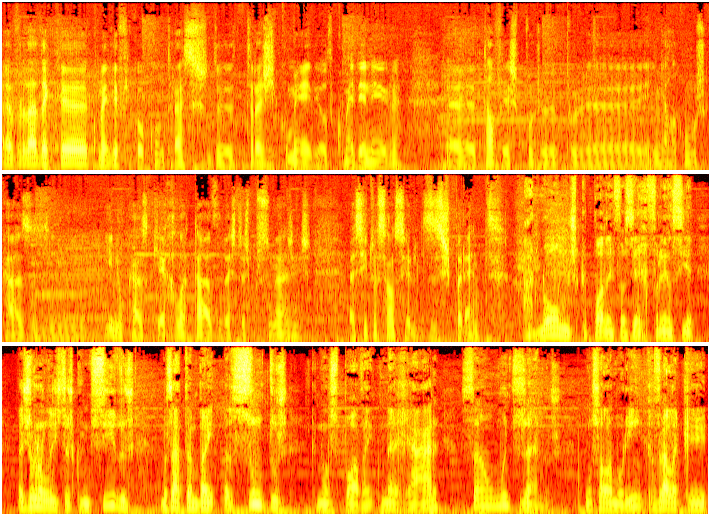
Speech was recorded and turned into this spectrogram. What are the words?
A verdade é que a comédia ficou com traços de tragicomédia ou de comédia negra, uh, talvez por, por uh, em alguns casos, e, e, no caso que é relatado destas personagens, a situação ser desesperante. Há nomes que podem fazer referência a jornalistas conhecidos, mas há também assuntos que não se podem narrar, são muitos anos. Gonçalo Amorim revela que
